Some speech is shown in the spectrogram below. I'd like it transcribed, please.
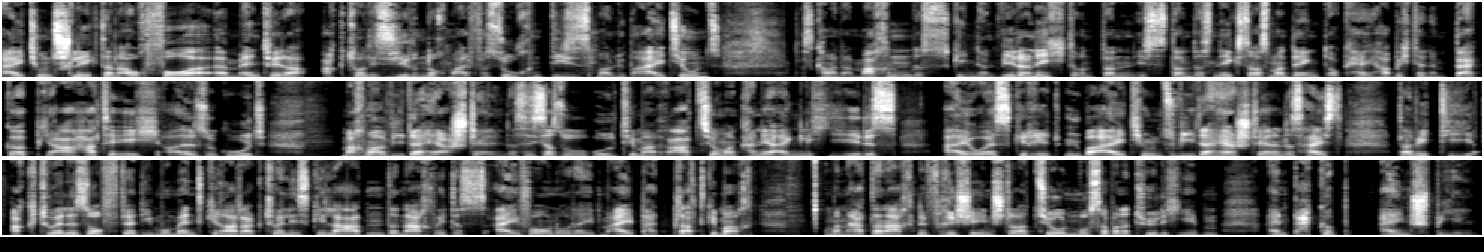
iTunes schlägt dann auch vor, ähm, entweder aktualisieren nochmal versuchen, dieses Mal über iTunes. Das kann man dann machen, das ging dann wieder nicht und dann ist dann das nächste, was man denkt, okay, habe ich denn ein Backup? Ja, hatte ich, also gut mach mal wiederherstellen. Das ist ja so Ultima Ratio. Man kann ja eigentlich jedes iOS-Gerät über iTunes wiederherstellen. Das heißt, da wird die aktuelle Software, die im Moment gerade aktuell ist, geladen. Danach wird das iPhone oder eben iPad platt gemacht. Man hat danach eine frische Installation, muss aber natürlich eben ein Backup einspielen.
